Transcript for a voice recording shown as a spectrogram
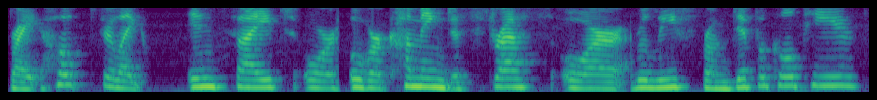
bright hopes or like insight or overcoming distress or relief from difficulties.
